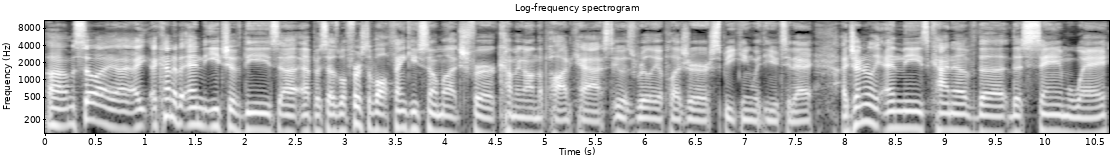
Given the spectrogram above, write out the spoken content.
Um, so I, I, I, kind of end each of these uh, episodes. Well, first of all, thank you so much for coming on the podcast. It was really a pleasure speaking with you today. I generally end these kind of the the same way.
